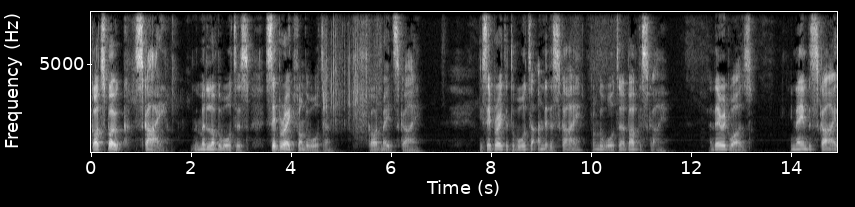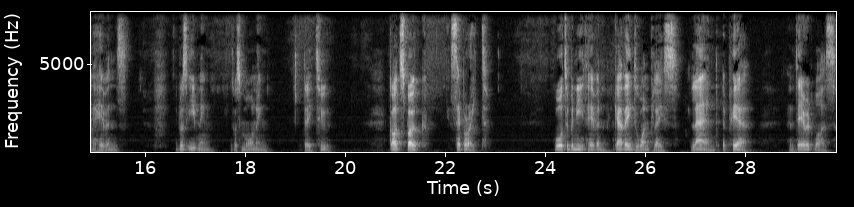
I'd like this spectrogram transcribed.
God spoke, sky, in the middle of the waters, separate from the water. God made sky. He separated the water under the sky from the water above the sky. And there it was. He named the sky the heavens. It was evening. It was morning. Day two. God spoke, Separate. Water beneath heaven, gather into one place. Land, appear. And there it was.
